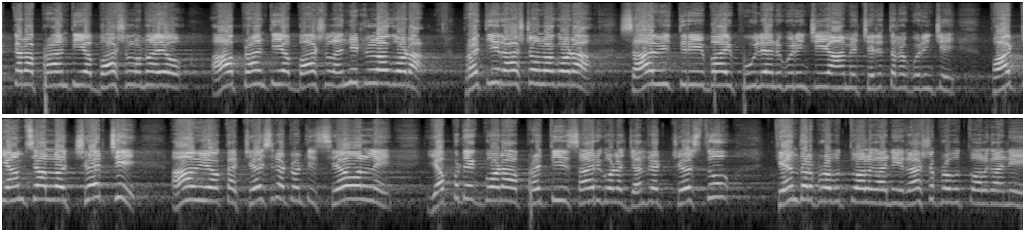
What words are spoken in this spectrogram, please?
ఎక్కడ ప్రాంతీయ భాషలు ఉన్నాయో ఆ ప్రాంతీయ భాషలన్నిటిలో కూడా ప్రతి రాష్ట్రంలో కూడా సావిత్రిబాయి పూలేని గురించి ఆమె చరిత్ర గురించి పాఠ్యాంశాల్లో చేర్చి ఆమె యొక్క చేసినటువంటి సేవల్ని ఎప్పటికి కూడా ప్రతిసారి కూడా జనరేట్ చేస్తూ కేంద్ర ప్రభుత్వాలు కానీ రాష్ట్ర ప్రభుత్వాలు కానీ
